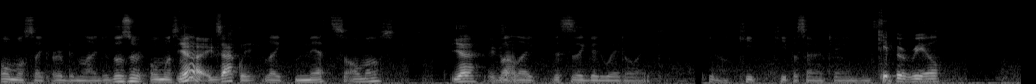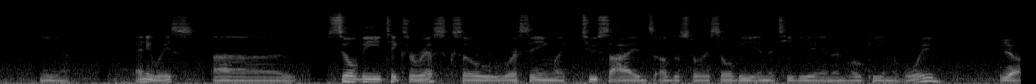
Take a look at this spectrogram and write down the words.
almost like urban legends. Those are almost Yeah, like, exactly. like myths almost. Yeah, exactly. But like this is a good way to like you know keep keep us entertained and Keep stuff it real. Yeah. Anyways, uh, Sylvie takes a risk, so we're seeing like two sides of the story: Sylvie in the TVA, and then Loki in the Void. yeah.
